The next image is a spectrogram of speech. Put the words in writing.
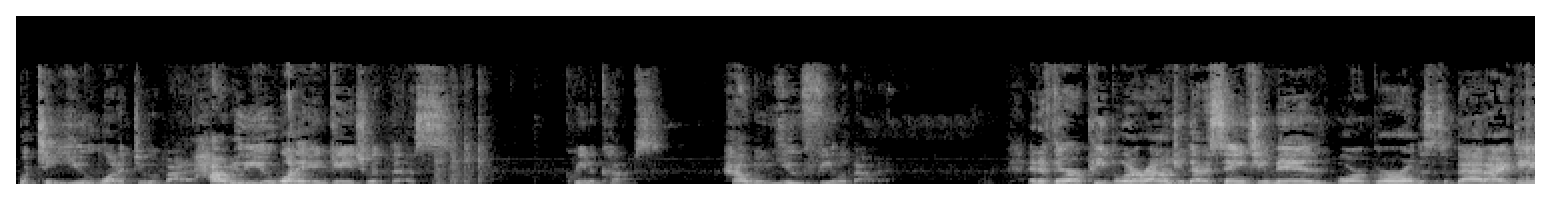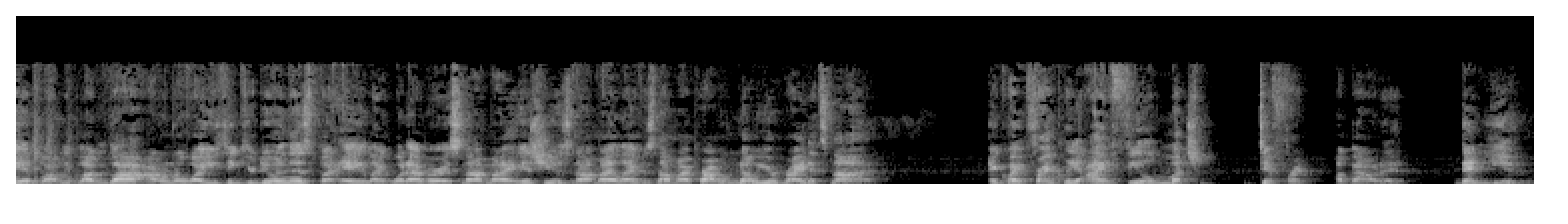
What do you want to do about it? How do you want to engage with this? Queen of Cups. How do you feel about it? And if there are people around you that are saying to you, man or girl, this is a bad idea, blah, blah, blah, blah, I don't know why you think you're doing this, but hey, like, whatever, it's not my issue, it's not my life, it's not my problem. No, you're right, it's not. And quite frankly, I feel much different about it than you.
